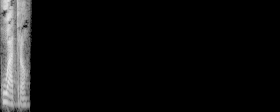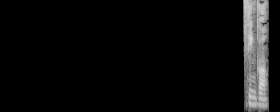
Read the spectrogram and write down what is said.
Cuatro. Cinco.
